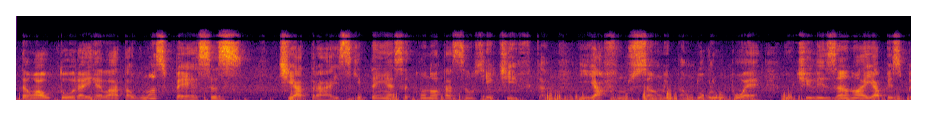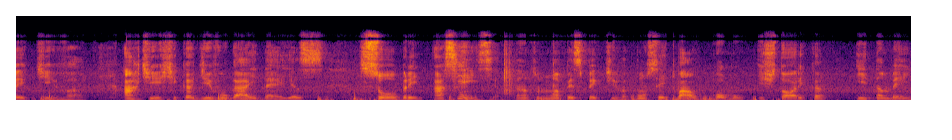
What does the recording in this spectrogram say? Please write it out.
Então a autora relata algumas peças teatrais que têm essa conotação científica. E a função então do grupo é, utilizando aí a perspectiva artística divulgar ideias sobre a ciência, tanto numa perspectiva conceitual como histórica e também,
